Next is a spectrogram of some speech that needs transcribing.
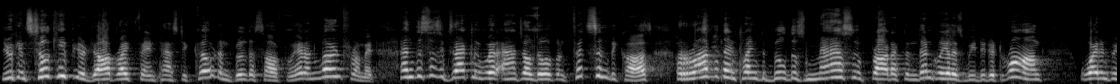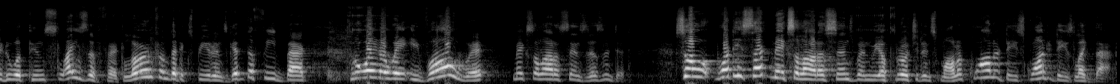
You can still keep your job, write fantastic code, and build a software and learn from it. And this is exactly where agile development fits in because rather than trying to build this massive product and then realize we did it wrong, why don't we do a thin slice of it? Learn from that experience, get the feedback, throw it away, evolve it. Makes a lot of sense, doesn't it? So what he said makes a lot of sense when we approach it in smaller qualities, quantities like that.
